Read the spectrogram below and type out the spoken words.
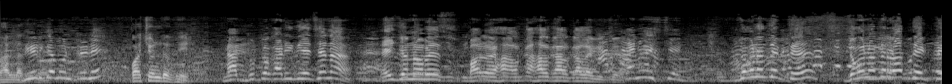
ভালো লাগছে। ভিড় কেমন ট্রেনে? প্রচণ্ড ভিড়। না দুটো গাড়ি দিয়েছে না? এই জন্য বেশ হালকা হালকা হালকা লাগছে। কেন এসছেন? জগন্নাথ দেখতে জগন্নাথের রথ দেখতে।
